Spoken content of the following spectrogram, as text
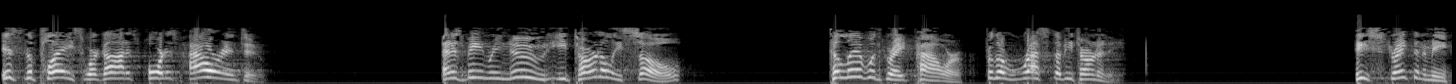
is the place where God has poured His power into. And is being renewed eternally so to live with great power for the rest of eternity. He's strengthening me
